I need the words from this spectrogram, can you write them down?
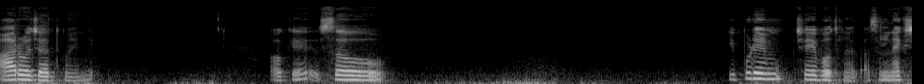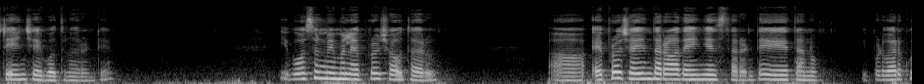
ఆ రోజు అర్థమైంది. ఓకే సో ఇప్పుడు ఏం చేయబోతున్నారు? అసలు నెక్స్ట్ ఏం చేయబోతున్నారంటే ఈ పర్సన్ మిమ్మల్ని అప్రోచ్ అవుతారు. అప్రోచ్ అయిన తర్వాత ఏం చేస్తారంటే తను ఇప్పటి వరకు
